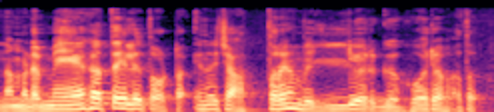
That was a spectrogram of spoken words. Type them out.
നമ്മുടെ മേഘത്തേൽ തോട്ടം. എന്ന് വെച്ചാൽ അത്രയും വലിയൊരു ഗഹൂരം അത്.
